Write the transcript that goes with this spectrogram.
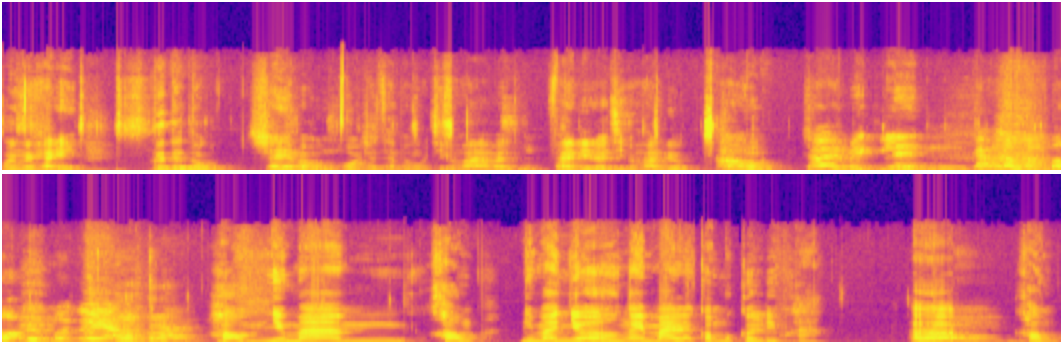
mọi người hãy cứ tiếp tục share và ủng hộ cho sản phẩm của chị Hòa và phải để cho chị Hòa được thăng một. Cho Eric lên càng lâu càng tốt được mọi người ạ không nhưng mà không nhưng mà nhỡ ngày mai lại có một clip khác. À, không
